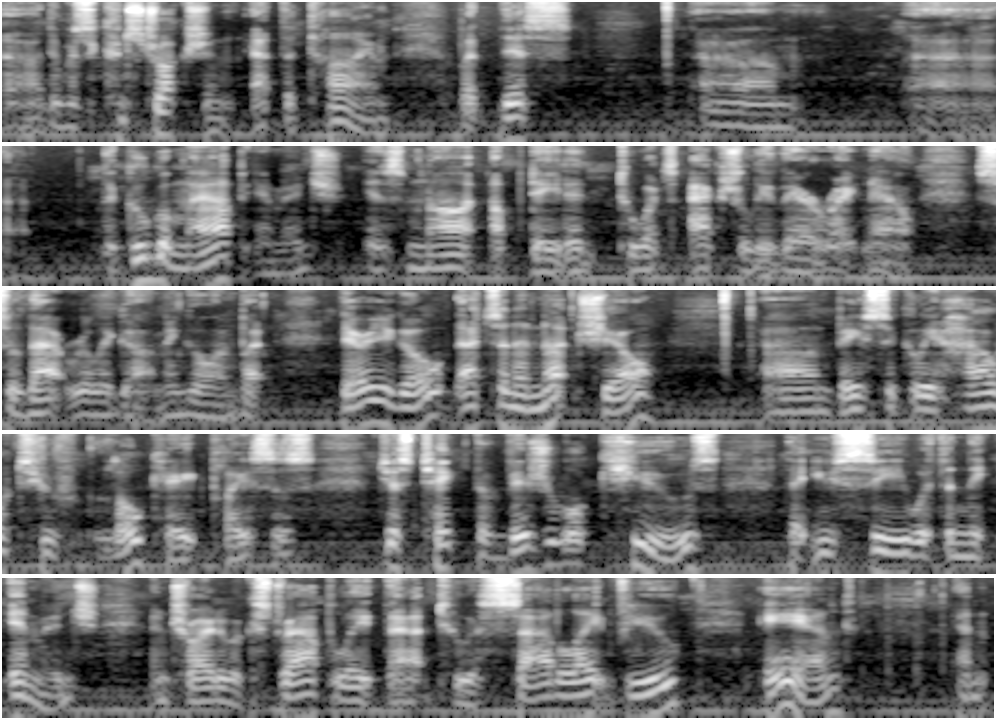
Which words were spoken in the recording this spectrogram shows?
uh, there was a construction at the time, but this, um, uh, the Google Map image is not updated to what's actually there right now. So that really got me going. But there you go. That's in a nutshell um, basically how to locate places. Just take the visual cues that you see within the image and try to extrapolate that to a satellite view and an,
